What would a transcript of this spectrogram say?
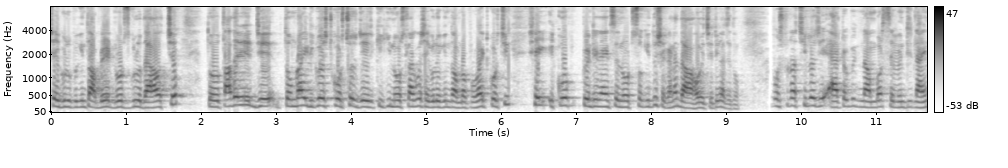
সেই গ্রুপে কিন্তু আপডেট নোটসগুলো দেওয়া হচ্ছে। তো তাদের যে তোমরাই রিকোয়েস্ট করছ যে কী কী নোটস লাগবে, সেগুলো কিন্তু আমরা প্রোভাইড করছি। সেই একো টোয়েন্টি নাইনসের নোটসও কিন্তু সেখানে দেওয়া হয়েছে, ঠিক আছে তো? প্রশ্নটা ছিল যে অ্যাটোপিক নাম্বার সেভেন্টি নাইন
